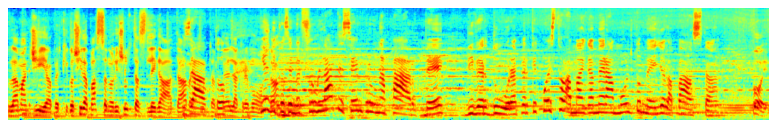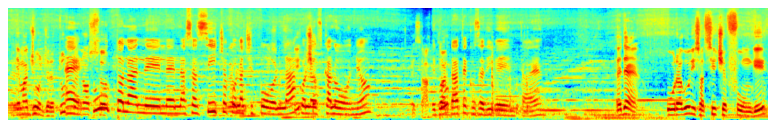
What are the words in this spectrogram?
la magia, perché così la pasta non risulta slegata, ma Esatto. bella cremosa. Io dico sempre frullate sempre una parte di verdura perché questo amalgamerà molto meglio la pasta. Poi andiamo ad aggiungere tutto Eh, il nostro... tutto la, la salsiccia con la cipolla, con Salsiccia. lo scalogno. Esatto. E guardate cosa diventa, eh. Ed è un ragù di salsicce e funghi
